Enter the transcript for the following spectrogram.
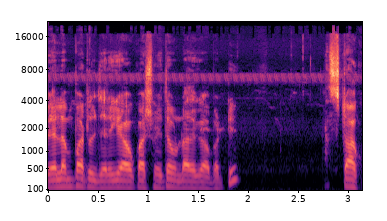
వేలంపాట్లు జరిగే అవకాశం అయితే ఉండదు కాబట్టి స్టాక్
